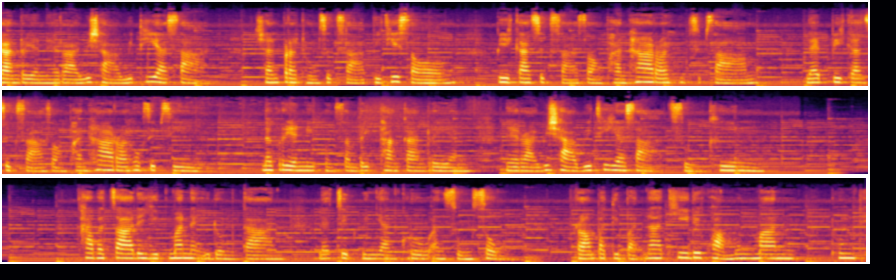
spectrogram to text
การเรียนในรายวิชาวิทยาศาสตร์ ชั้นประถมศึกษาปีที่ 2 ปีการศึกษา 2563 และปีการศึกษา 2564 นักเรียนมีผลสำฤทธิ์ทางการเรียนในรายวิชาวิทยาศาสตร์สูงขึ้น ข้าพเจ้าได้ยึดมั่นในอุดมการณ์และจิตวิญญาณครูอันสูงส่ง พร้อมปฏิบัติหน้าที่ด้วยความมุ่งมั่น ทุ่มเท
